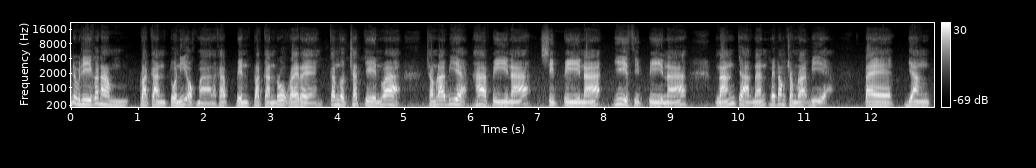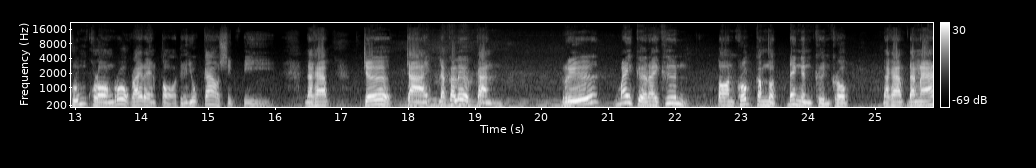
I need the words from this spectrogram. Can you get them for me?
FWD ก็ทำประกันตัวนี้ออกมานะครับ เป็นประกันโรคร้ายแรงกำหนดชัดเจนว่าชำระเบี้ย 5 ปีนะ 10 ปีนะ 20 ปีนะ หลังจากนั้นไม่ต้องชำระเบี้ย แต่ยังคุ้มครองโรคร้ายแรงต่อถึงอายุ 90 ปีนะครับ เจอจ่ายแล้วก็เลิกกัน หรือไม่เกิดอะไรขึ้น ตอนครบกำหนดได้เงินคืนครบนะครับ ดังนั้น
